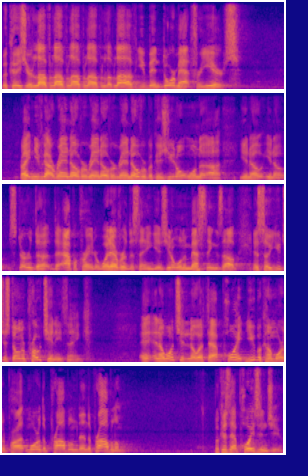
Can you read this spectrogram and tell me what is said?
because you're love, love, love, love, love, love. You've been doormat for years right? And you've got ran over, ran over, ran over because you don't want to, uh, you know, you know, stir the, the apple crate or whatever the saying is. You don't want to mess things up, and so you just don't approach anything. And, and I want you to know at that point, you become more the pro- more the problem than the problem because that poisons you.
